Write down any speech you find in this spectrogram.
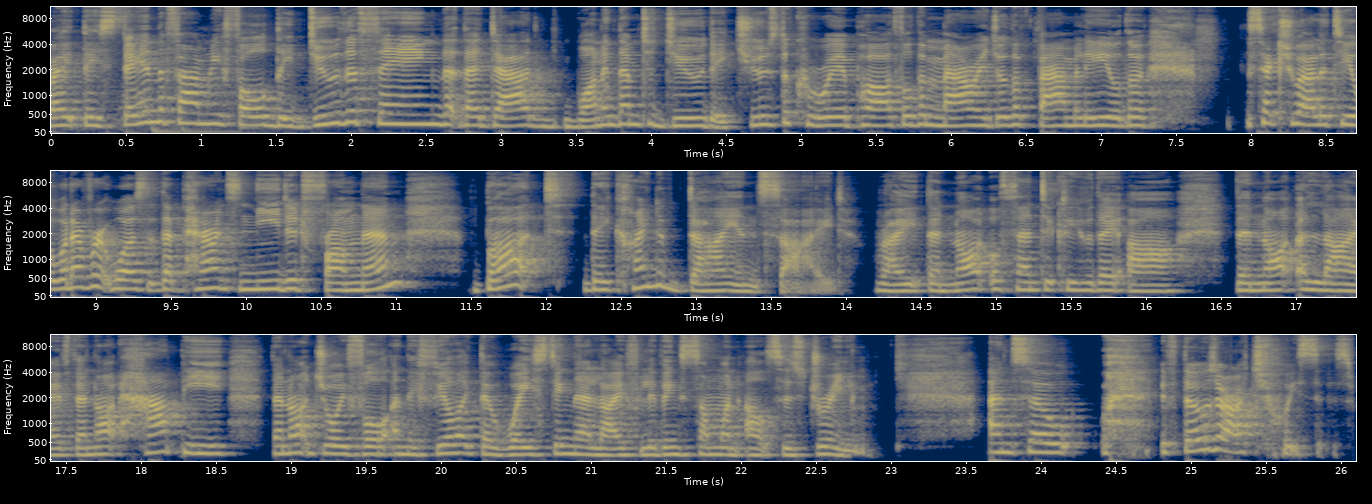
right? They stay in the family fold, they do the thing that their dad wanted them to do, they choose the career path or the marriage or the family or the sexuality or whatever it was that their parents needed from them but they kind of die inside, right? They're not authentically who they are. They're not alive. They're not happy. They're not joyful. And they feel like they're wasting their life living someone else's dream. And so, if those are our choices,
